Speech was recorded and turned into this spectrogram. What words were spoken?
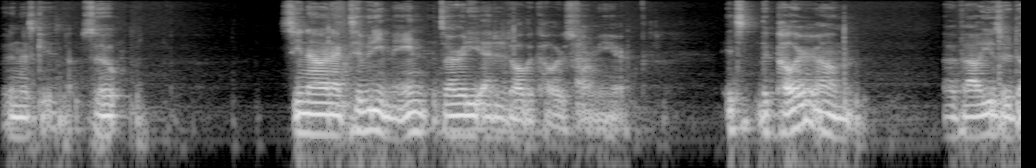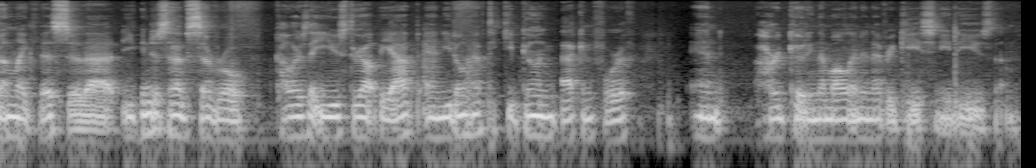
But in this case, no. So, see now in activity main, it's already edited all the colors for me here. It's the color um, values are done like this so that you can just have several colors that you use throughout the app and you don't have to keep going back and forth and hard coding them all in in every case you need to use them.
